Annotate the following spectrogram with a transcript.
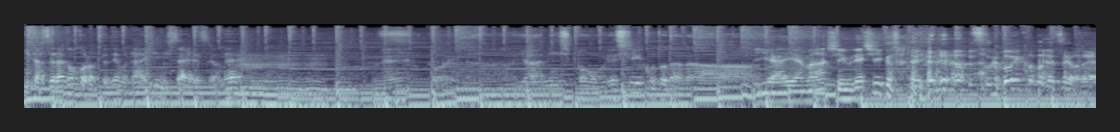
いたずら心ってでも大事にしたいですよね、うんね。すごいな。いや西ポン嬉しいことだな。いやいやマーシー嬉しいことだよ。いやすごいことですよね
